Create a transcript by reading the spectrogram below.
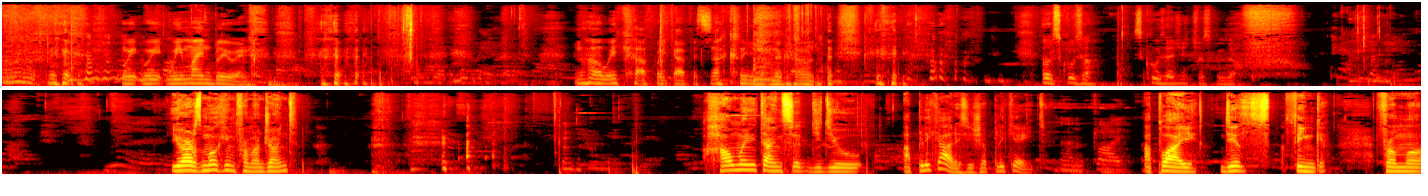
we, we, we mind blew him. no, wake up, wake up, it's not clean on the ground. oh, scusa, scusa, Ciccio, scusa. You are smoking from a joint. How many times did you applicare? Si dice applicate. Apply this thing from uh,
